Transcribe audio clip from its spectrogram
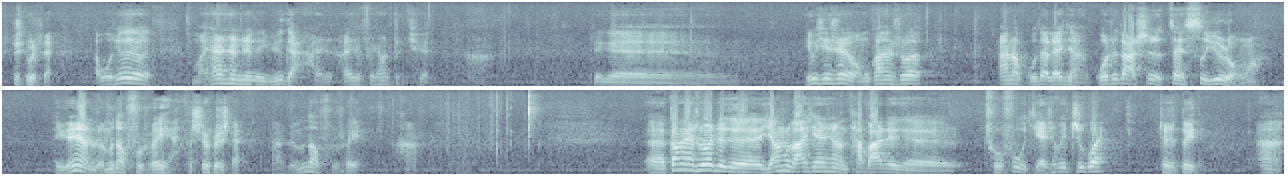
是不是？啊，我觉得马先生这个语感还是还是非常准确。这个，尤其是我们刚才说，按照古代来讲，国之大事在祀于戎啊，远远轮不到赋税呀，是不是啊？轮不到赋税啊。呃，刚才说这个杨树达先生，他把这个储赋解释为直观，这是对的啊。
